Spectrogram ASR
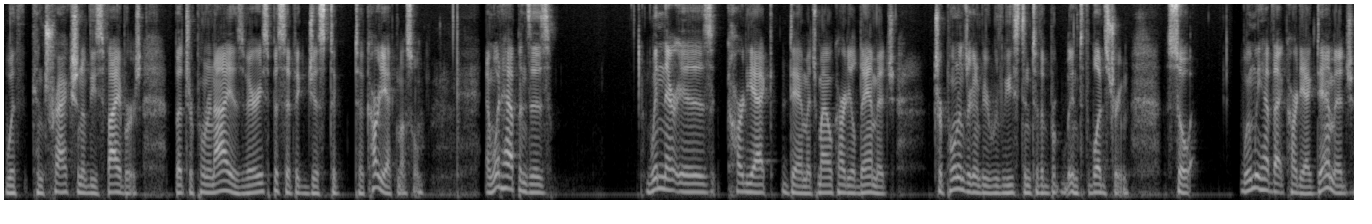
with contraction of these fibers, but troponin I is very specific just to, to cardiac muscle. And what happens is when there is cardiac damage, myocardial damage, troponins are going to be released into the into the bloodstream. So when we have that cardiac damage,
